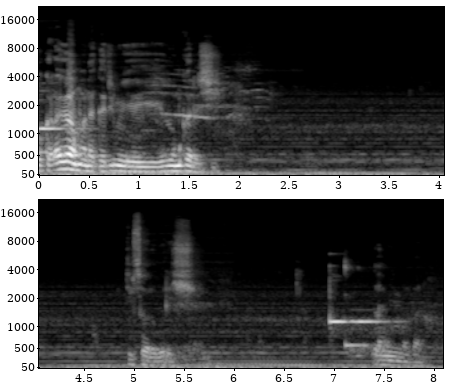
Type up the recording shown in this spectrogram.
to ka daga mana kaji me ya zo muka da shi. Ki so rabu da shi. Za mu yi magana.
